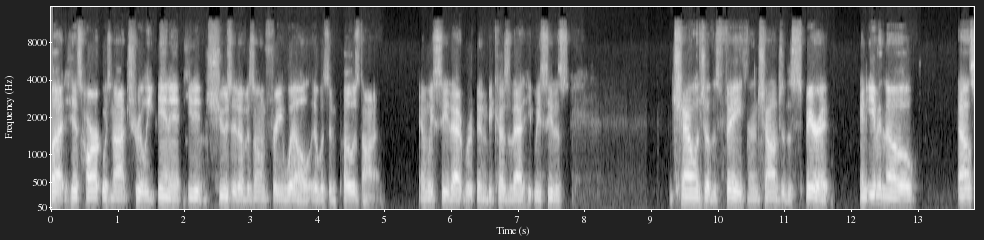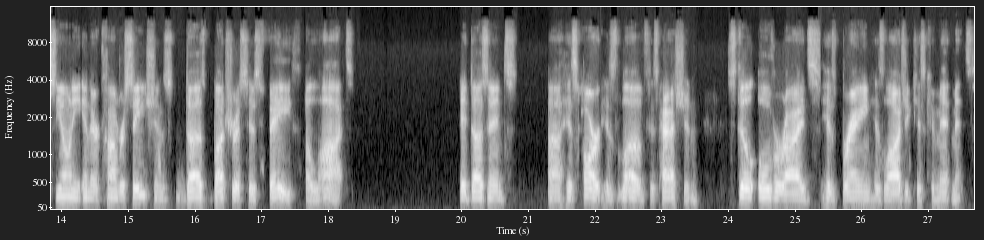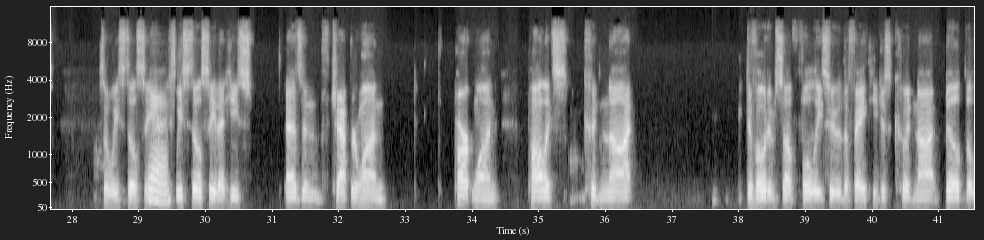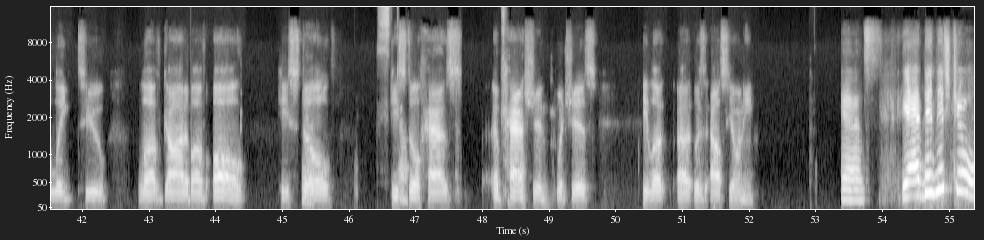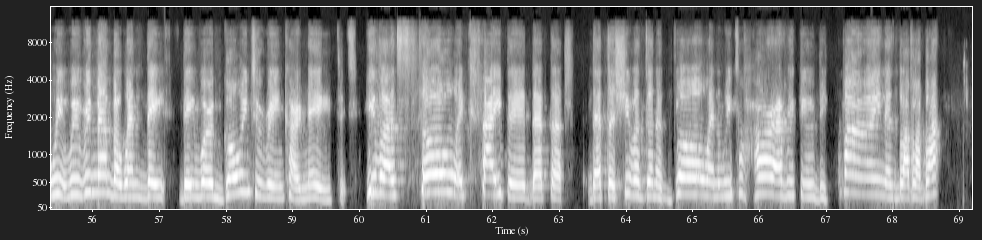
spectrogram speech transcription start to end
but his heart was not truly in it. He didn't choose it of his own free will. It was imposed on him and we see that and because of that we see this challenge of his faith and the challenge of the spirit and even though alcione in their conversations does buttress his faith a lot it doesn't uh, his heart his love his passion still overrides his brain his logic his commitments so we still see Yes. we still see that he's as in chapter one part one Pollux could not devote himself fully to the faith. He just could not build the link to love God above all. He still he still has a passion, which is he loved uh, was Alcione. Yes. Yeah, this is true. We we remember when they they were going to reincarnate. He was so excited that uh, that uh, she was gonna go and with her everything would be fine and blah blah blah.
